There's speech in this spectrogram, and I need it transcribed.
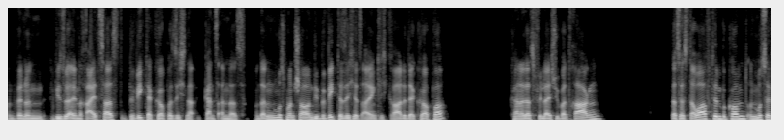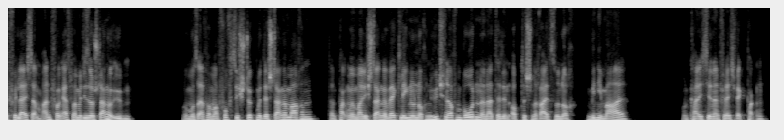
Und wenn du einen visuellen Reiz hast, bewegt der Körper sich ganz anders. Und dann muss man schauen, wie bewegt er sich jetzt eigentlich gerade, der Körper? Kann er das vielleicht übertragen, dass er es dauerhaft hinbekommt und muss er vielleicht am Anfang erstmal mit dieser Stange üben? Und muss einfach mal 50 Stück mit der Stange machen. Dann packen wir mal die Stange weg, legen nur noch ein Hütchen auf den Boden, dann hat er den optischen Reiz nur noch minimal und kann ich den dann vielleicht wegpacken.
